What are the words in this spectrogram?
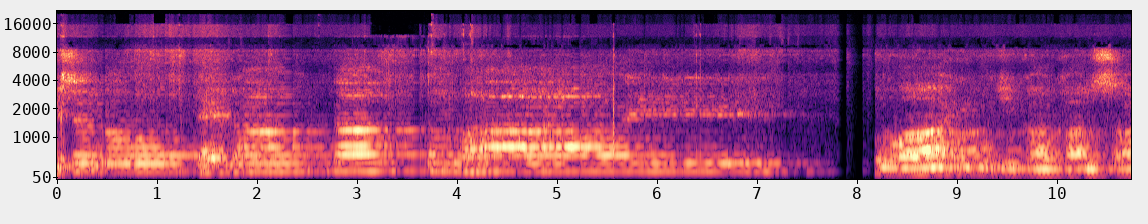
ਜਿਸ ਨੂੰ ਤੈਨਾ ਨਾ ਵਾਹਿਗੁਰੂ ਜੀ ਕਾ ਖਾਲਸਾ,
